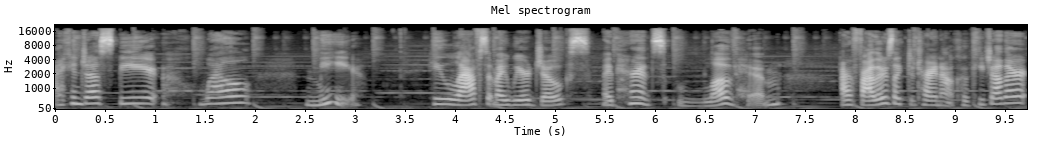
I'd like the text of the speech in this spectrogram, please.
I can just be, well, me. He laughs at my weird jokes. My parents love him. Our fathers like to try and outcook each other,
